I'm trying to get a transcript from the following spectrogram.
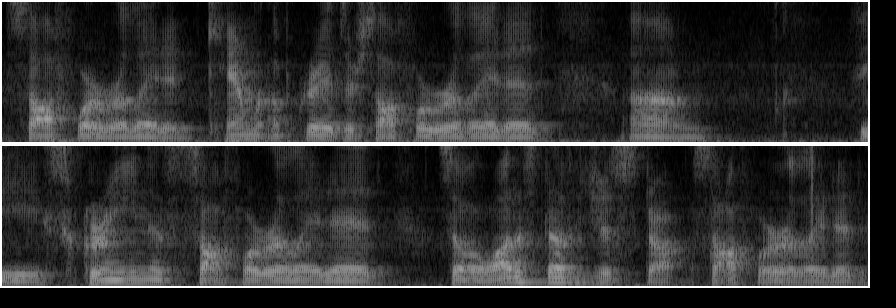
software related. Camera upgrades are software related. Um, the screen is software related. So a lot of stuff is just software related.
